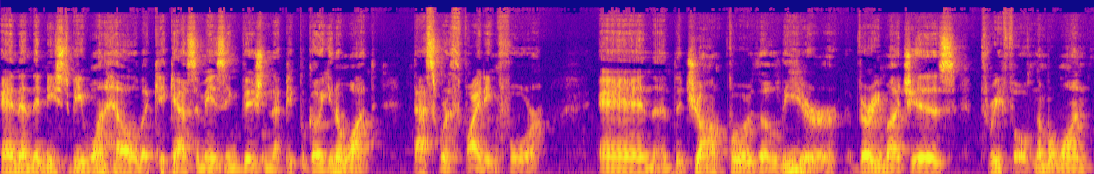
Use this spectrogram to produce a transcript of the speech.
And then there needs to be one hell of a kick ass, amazing vision that people go, you know what? That's worth fighting for. And the job for the leader very much is threefold. Number one,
